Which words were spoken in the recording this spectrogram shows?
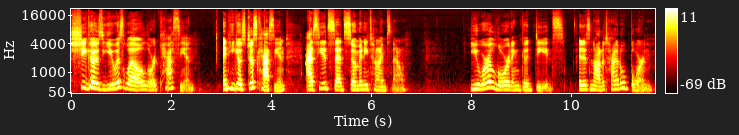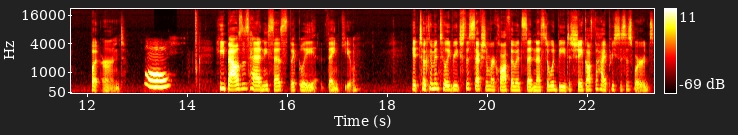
she goes, "You as well, Lord Cassian," and he goes, "Just Cassian," as he had said so many times now. You were a lord in good deeds. It is not a title born, but earned. Oh. He bows his head and he says thickly, Thank you. It took him until he reached the section where Clotho had said Nesta would be to shake off the High Priestess's words,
